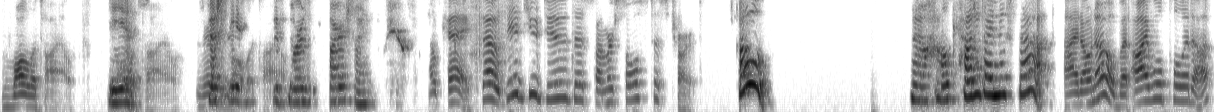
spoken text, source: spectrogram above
volatile. Yes. Volatile. Especially volatile. with Mars fire sign. Okay, so did you do the summer solstice chart? Oh, now how how did I miss that? I don't know, but I will pull it up.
